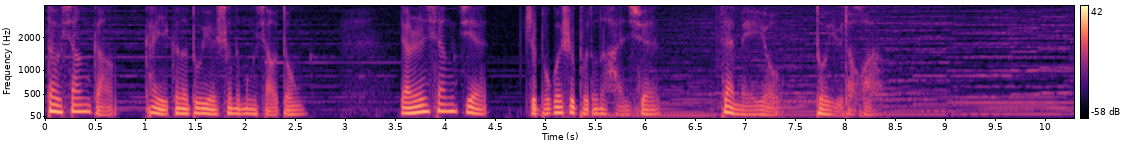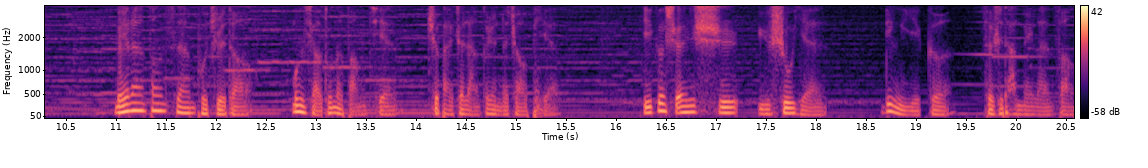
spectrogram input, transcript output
到香港看已跟了杜月笙的孟小冬，两人相见只不过是普通的寒暄，再没有多余的话。梅兰芳自然不知道，孟小冬的房间只摆着两个人的照片，一个是恩师于淑妍，另一个则是他梅兰芳。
